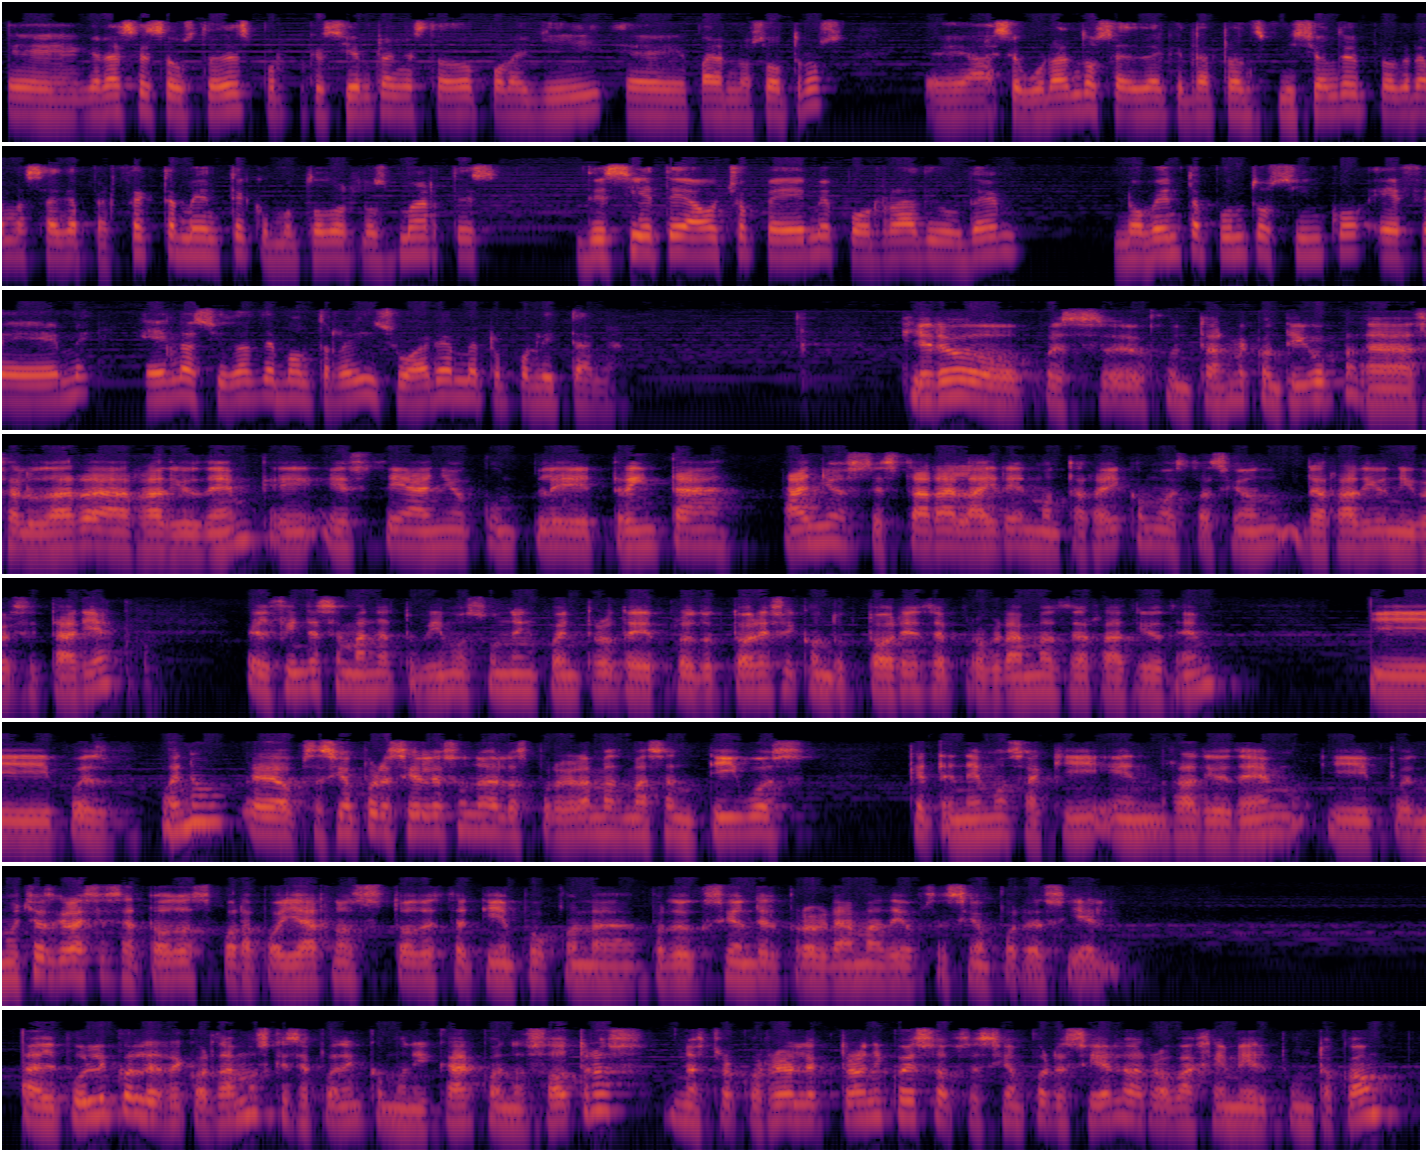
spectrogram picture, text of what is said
Eh, gracias a ustedes porque siempre han estado por allí eh, para nosotros, eh, asegurándose de que la transmisión del programa se haga perfectamente como todos los martes, de 7 a 8 pm por Radio UDEM 90.5 FM en la ciudad de Monterrey y su área metropolitana. Quiero pues eh, juntarme contigo para saludar a Radio DEM, que este año cumple 30 años de estar al aire en Monterrey como estación de radio universitaria. El fin de semana tuvimos un encuentro de productores y conductores de programas de Radio DEM. Y pues bueno, eh, Obsesión por el Cielo es uno de los programas más antiguos que tenemos aquí en Radio DEM. Y pues muchas gracias a todos por apoyarnos todo este tiempo con la producción del programa de Obsesión por el Cielo. Al público les recordamos que se pueden comunicar con nosotros. Nuestro correo electrónico es obsesiónporelcielo.com.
